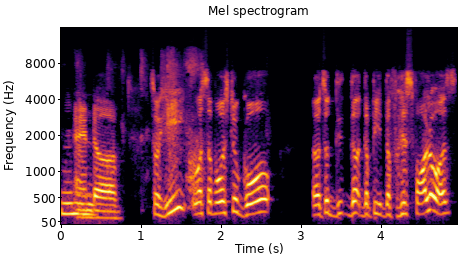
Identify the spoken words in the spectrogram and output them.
Mhm. and uh, so he was supposed to go uh, so the, the, the, the his followers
